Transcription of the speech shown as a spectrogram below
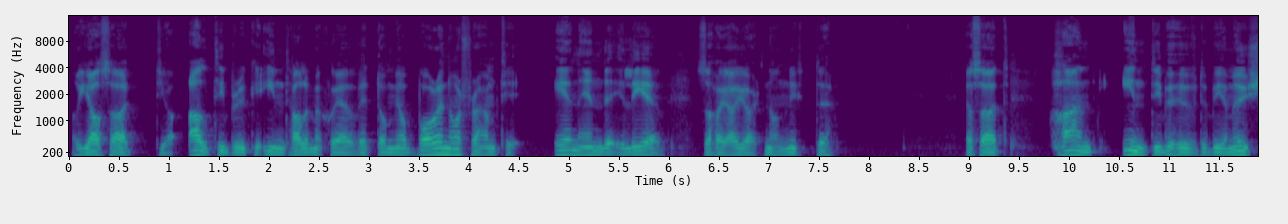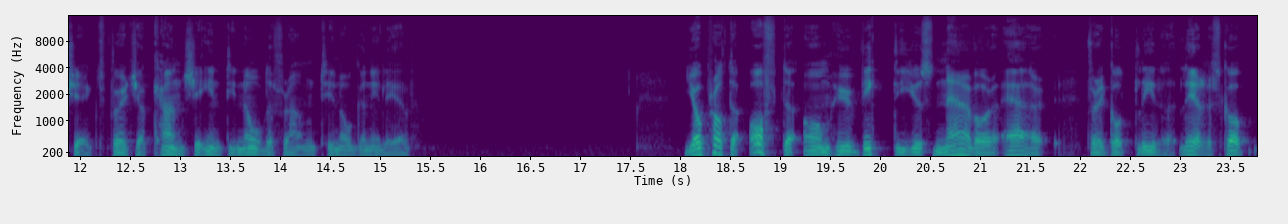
Och jag sa att jag alltid brukar intala mig själv att om jag bara når fram till en enda elev så har jag gjort någon nytta. Jag sa att han inte behövde be om ursäkt för att jag kanske inte nådde fram till någon elev. Jag pratar ofta om hur viktig just närvaro är för ett gott ledarskap.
